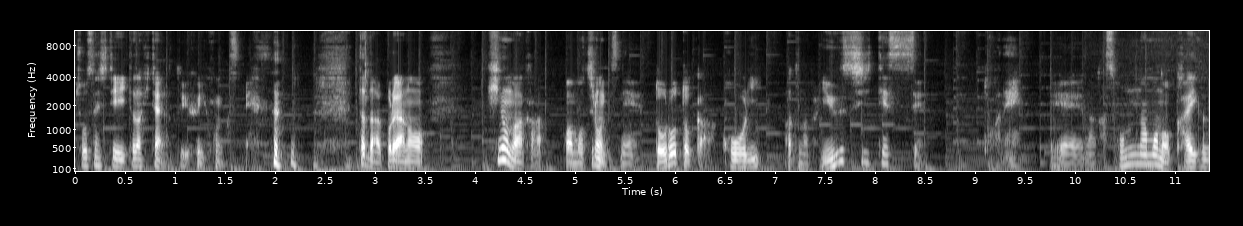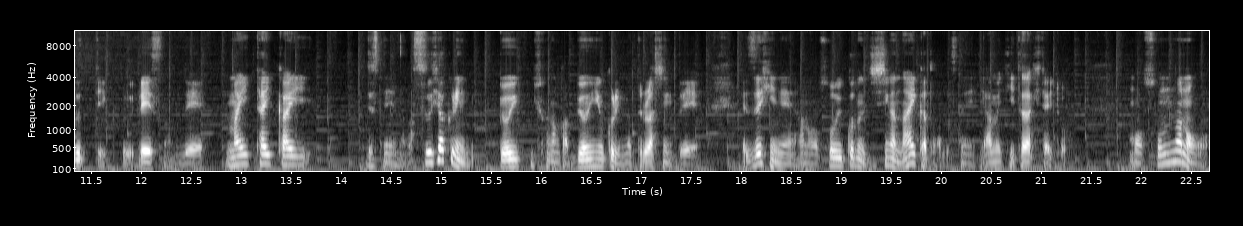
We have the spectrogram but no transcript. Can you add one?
挑戦していただきたいなというふうに思いますね。ただ、これあの、火の中はもちろんですね、泥とか氷、あとなんか有刺鉄線とかね、えー、なんかそんなものをかいくぐっていくレースなので、毎大会ですね、なんか数百人病院、なんか病院送りになってるらしいので、ぜひね、あの、そういうことに自信がない方はですね、やめていただきたいと。もうそんなの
